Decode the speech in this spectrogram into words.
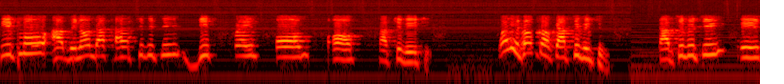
People have been under captivity, different forms of captivity. When you talk of captivity, captivity is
